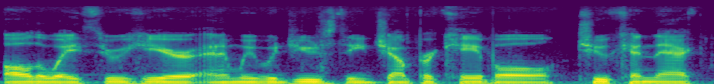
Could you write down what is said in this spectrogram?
all the way through here. And we would use the jumper cable to connect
